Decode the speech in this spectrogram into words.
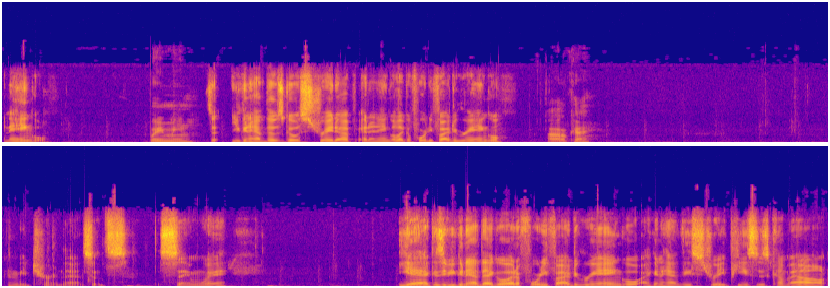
an angle. What do you mean? So you can have those go straight up at an angle, like a 45 degree angle. Oh, okay. Let me turn that so it's the same way. Yeah, because if you can have that go at a 45 degree angle, I can have these straight pieces come out,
